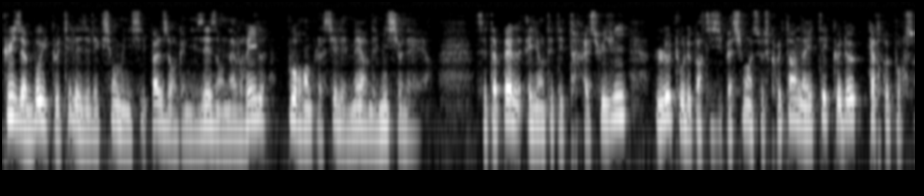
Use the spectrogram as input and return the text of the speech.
puis à boycotter les élections municipales organisées en avril pour remplacer les maires des missionnaires. Cet appel ayant été très suivi, le taux de participation à ce scrutin n'a été que de 4%.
